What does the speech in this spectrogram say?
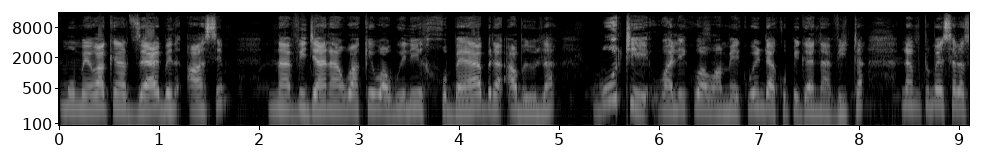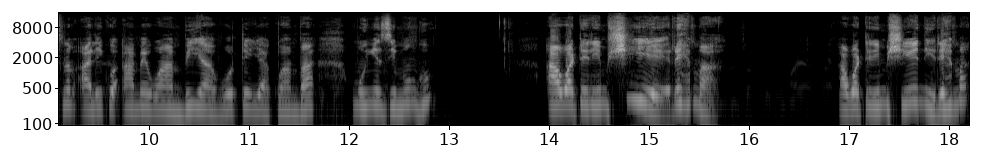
mume wake zaid bin asim na vijana wake wawili khubab na abdullah wote walikuwa wamekwenda kupigana vita na mtume saa salam alikuwa amewaambia wote ya kwamba mwenyezi mungu awatirimshie rehma awatirimshieni rehma.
